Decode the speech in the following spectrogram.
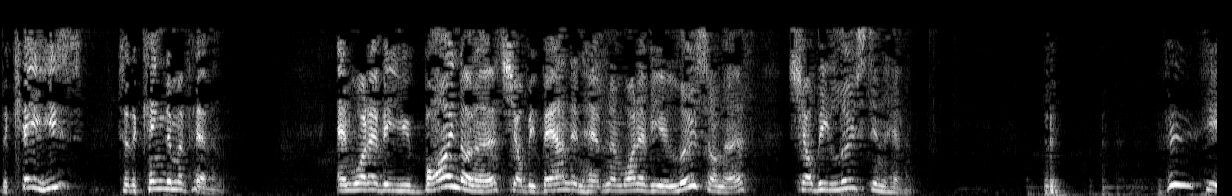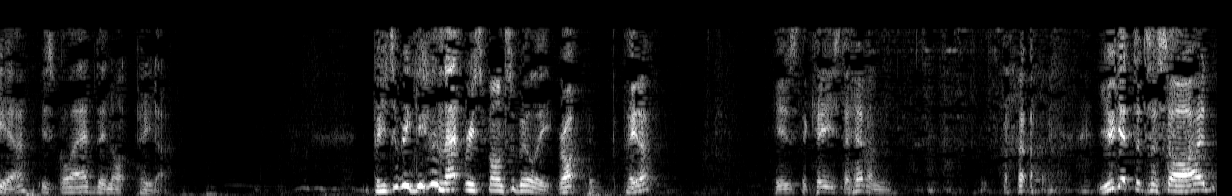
the keys to the kingdom of heaven. And whatever you bind on earth shall be bound in heaven, and whatever you loose on earth shall be loosed in heaven. Who here is glad they're not Peter? Peter be given that responsibility. Right, Peter, here's the keys to heaven. you get to decide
